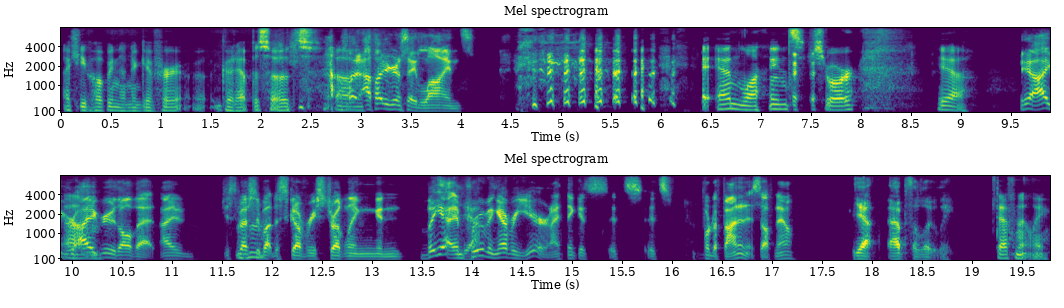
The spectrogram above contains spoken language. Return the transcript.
I keep hoping them to give her uh, good episodes I, thought, um, I thought you were going to say lines. and lines. Sure, yeah, Yeah, I agree. I Um, agree with all that. I especially Mhm. about Discovery struggling and but yeah, improving every year, and I think it's it's it's sort of finding itself now. Yeah, absolutely. definitely.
